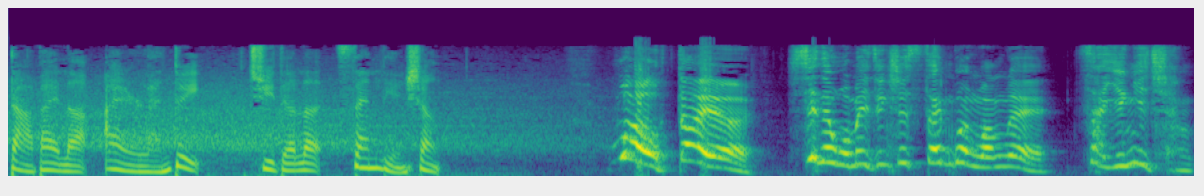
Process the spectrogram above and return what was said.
打败了爱尔兰队，取得了三连胜。哇哦，戴尔！现在我们已经是三冠王了，再赢一场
